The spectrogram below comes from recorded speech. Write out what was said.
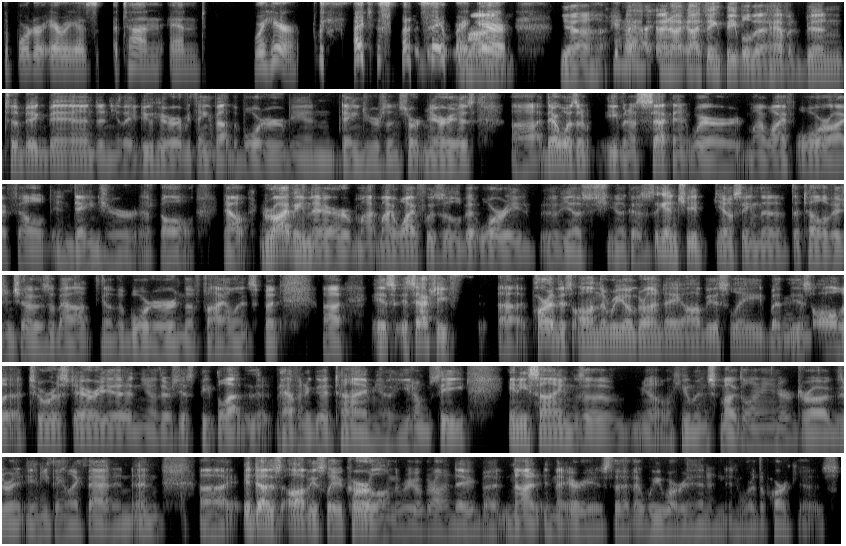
the border areas a ton and we're here. I just want to say we're Right. here. Yeah, You know? I- and I, I think people that haven't been to Big Bend and you know they do hear everything about the border being dangerous in certain areas. Uh, there wasn't even a second where my wife or I felt in danger at all. Now driving there, my, my wife was a little bit worried, uh, you know, she, you know, because again she'd you know seen the the television shows about you know the border and the violence, but uh, it's it's actually uh, part of it's on the Rio Grande, obviously, but it's all a tourist area, and you know, there's just people out there having a good time. You know, you don't see any signs of you know human smuggling or drugs or anything like that, and and uh, it does obviously occur along the Rio Grande, but not in the areas that, that we were in and, and where the park is.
